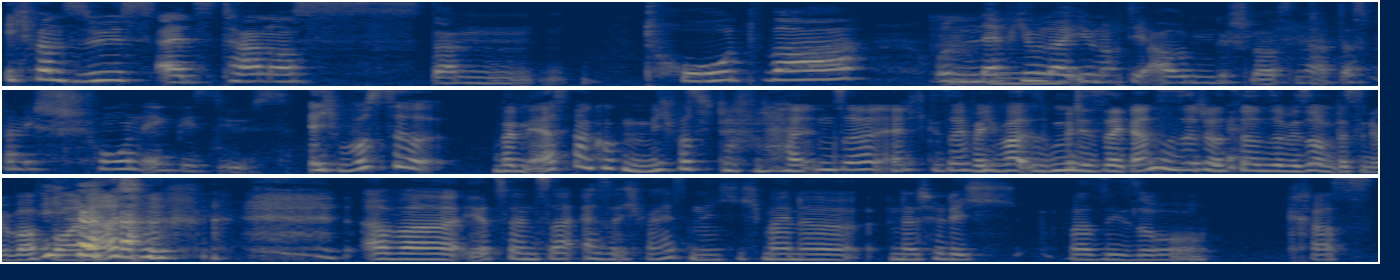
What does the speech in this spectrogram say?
Ich fand süß, als Thanos dann tot war und Mhm. Nebula ihr noch die Augen geschlossen hat. Das fand ich schon irgendwie süß. Ich wusste beim ersten Mal gucken nicht, was ich davon halten soll, ehrlich gesagt, weil ich war mit dieser ganzen Situation sowieso ein bisschen überfordert. Aber jetzt, wenn es also ich weiß nicht, ich meine, natürlich war sie so krass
